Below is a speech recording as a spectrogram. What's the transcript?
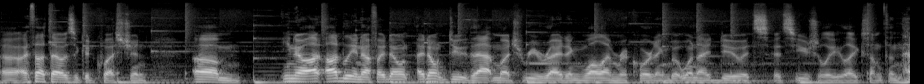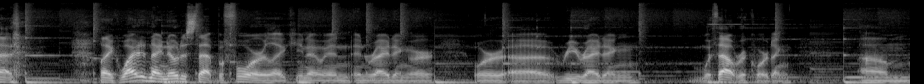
Uh, I thought that was a good question. Um, you know, oddly enough, I don't I don't do that much rewriting while I'm recording, but when I do, it's it's usually like something that, like, why didn't I notice that before? Like, you know, in in writing or or uh, rewriting without recording. Um,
